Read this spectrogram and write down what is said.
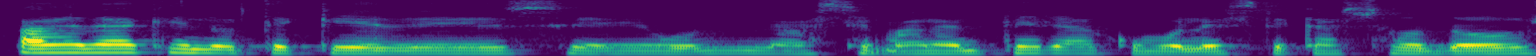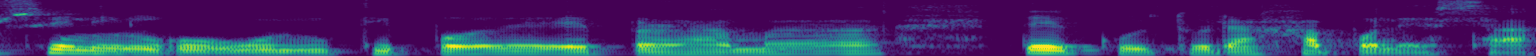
para que no te quedes eh, una semana entera, como en este caso dos, sin ningún tipo de programa de cultura japonesa.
